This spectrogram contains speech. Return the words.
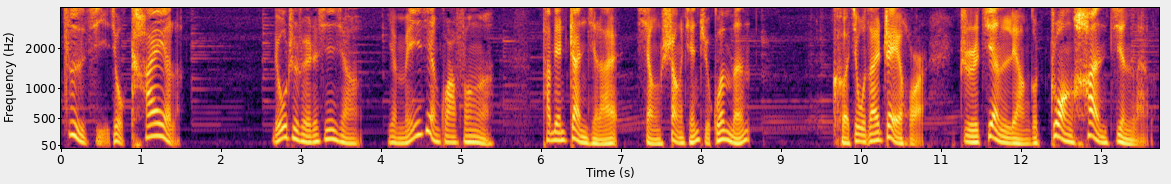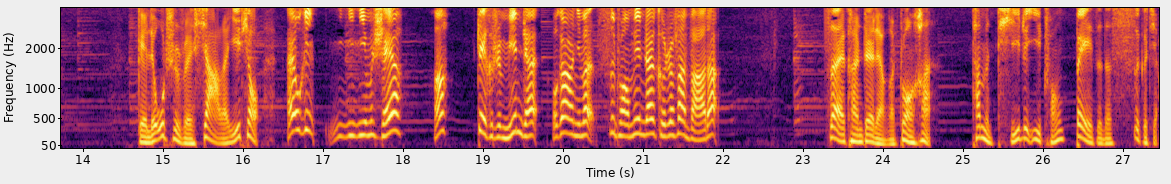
自己就开了。刘赤水这心想，也没见刮风啊，他便站起来想上前去关门。可就在这会儿，只见两个壮汉进来了，给刘赤水吓了一跳。哎，我给你你你们谁呀？啊，这可是民宅，我告诉你们，私闯民宅可是犯法的。再看这两个壮汉，他们提着一床被子的四个角，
